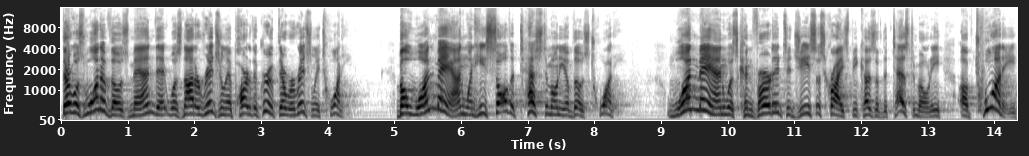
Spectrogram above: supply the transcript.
There was one of those men that was not originally a part of the group, there were originally 20. But one man, when he saw the testimony of those 20, one man was converted to Jesus Christ because of the testimony of 20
